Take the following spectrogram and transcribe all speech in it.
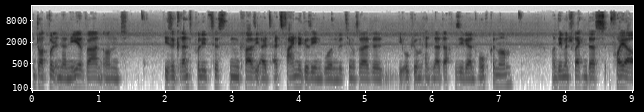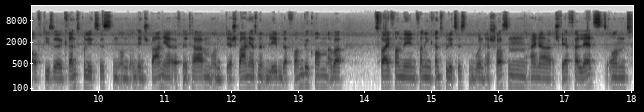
dort wohl in der Nähe waren und diese Grenzpolizisten quasi als, als Feinde gesehen wurden, beziehungsweise die Opiumhändler dachten, sie werden hochgenommen und dementsprechend das Feuer auf diese Grenzpolizisten und, und den Spanier eröffnet haben und der Spanier ist mit dem Leben davongekommen, aber zwei von den, von den Grenzpolizisten wurden erschossen, einer schwer verletzt und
